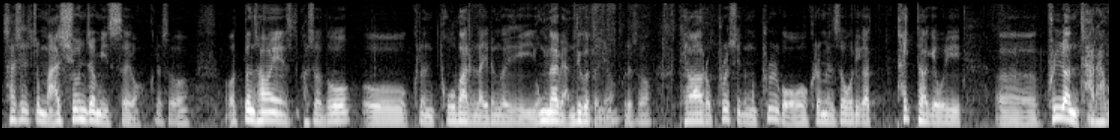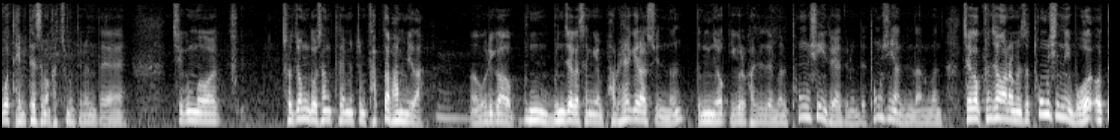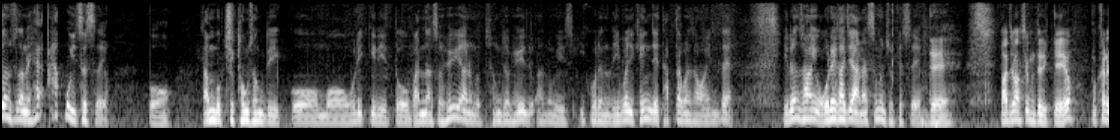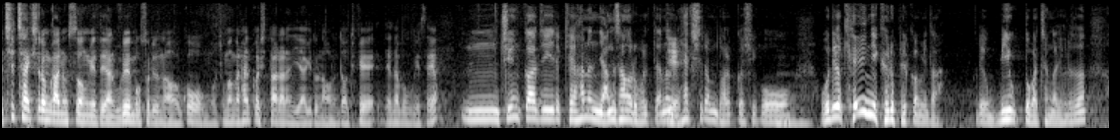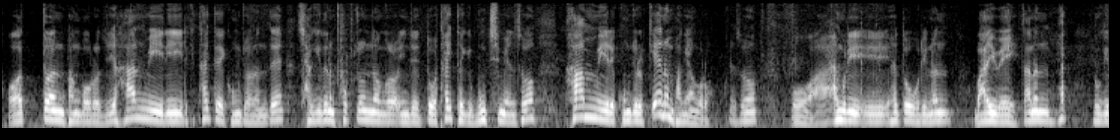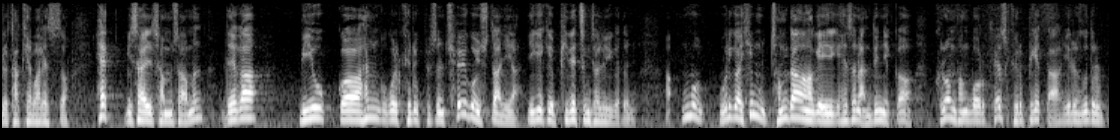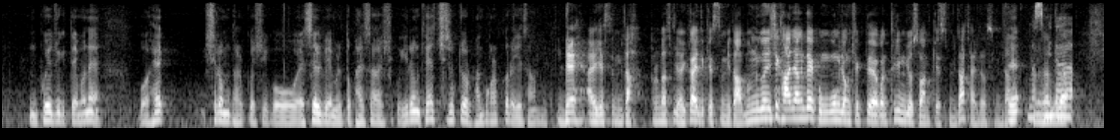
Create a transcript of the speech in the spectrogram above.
사실 좀 아쉬운 점이 있어요. 그래서 어떤 상황에 가서도 어, 그런 도발이나 이런 것이 용납이 안 되거든요. 그래서 대화로 풀 수 있는 건 풀고 그러면서 우리가 타이트하게 우리 어, 훈련 잘하고 대비 태세만 갖추면 되는데 지금 뭐 저 정도 상태면 좀 답답합니다. 어, 우리가 문, 문제가 생기면 바로 해결할 수 있는 능력 이걸 가지려면 통신이 돼야 되는데 통신이 안 된다는 건 제가 군 생활하면서 통신이 뭐 어떤 수단을 해, 하고 있었어요. 뭐 남북 직통성도 있고 뭐 우리끼리 또 만나서 회의하는 것도 정전 회의하는 게 있- 있고 그랬는데 이번이 굉장히 답답한 상황인데 이런 상황이 오래 가지 않았으면 좋겠어요. 네. 마지막 질문 드릴게요. 북한의 7차 핵실험 가능성에 대한 우려의 목소리도 나오고 뭐 조만간 할 것이다라는 이야기도 나오는데 어떻게 내다보고 계세요? 음, 지금까지 이렇게 하는 양상으로 볼 때는 예. 핵실험도 할 것이고 우리를 괜히 괴롭힐 겁니다. 그리고 미국도 마찬가지. 그래서 어떤 방법으로든지 한미일이 이렇게 타이트하게 공조하는데 자기들은 북중런 걸 이제 또 타이트하게 뭉치면서 한미일의 공조를 깨는 방향으로. 그래서 뭐 아무리 해도 우리는 마이웨이 나는 핵 무기를 다 개발했어. 핵 미사일 잠수함은 내가 미국과 한국을 괴롭힐 수 있는 최고의 수단이야. 이게 그 비대칭 전략이거든요. 아, 뭐 우리가 힘 정당하게 해서는 안 되니까 그런 방법으로 계속 괴롭히겠다 이런 의도를 음, 보여주기 때문에 뭐핵 실험도 할 것이고 SLBM을 또 발사하시고 이런 계속 지속적으로 반복할 거라 예상합니다. 네, 알겠습니다. 오늘 말씀 여기까지 듣겠습니다. 문근식 한양대 공공정책대학원 특임 교수와 함께했습니다. 잘 들었습니다. 네, 고맙습니다. 감사합니다.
